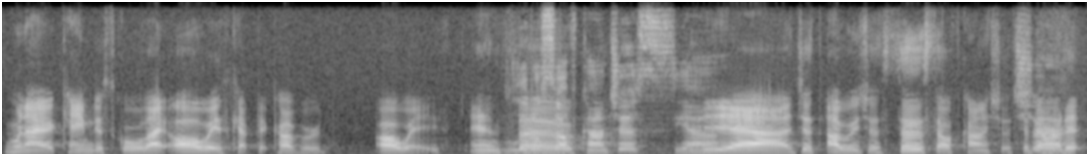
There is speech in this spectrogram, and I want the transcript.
when I came to school, I always kept it covered, always. And A little self-conscious? Yeah. yeah, just I was just so self-conscious about it.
